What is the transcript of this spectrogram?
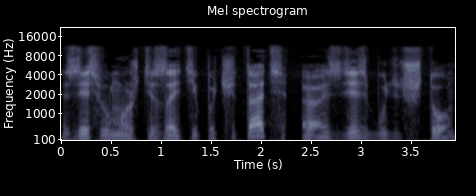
Здесь вы можете зайти почитать. А, здесь будет что?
